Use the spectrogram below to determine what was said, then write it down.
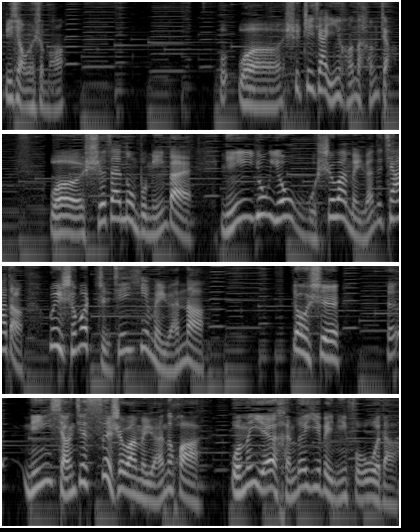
你想问什么？我我是这家银行的行长。”我实在弄不明白，您拥有五十万美元的家当，为什么只借一美元呢？要是，呃，您想借四十万美元的话，我们也很乐意为您服务的。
